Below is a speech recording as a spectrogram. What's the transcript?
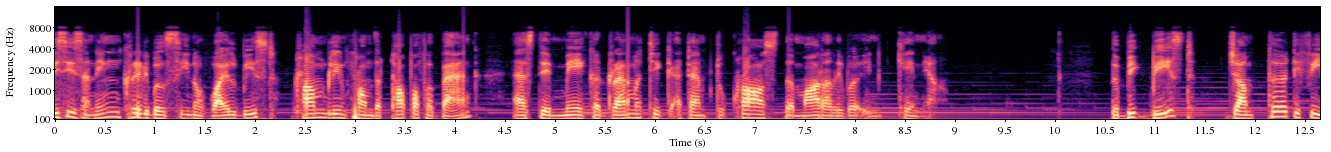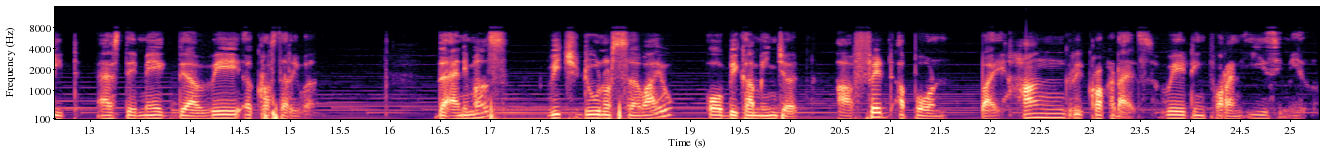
This is an incredible scene of wildebeests tumbling from the top of a bank as they make a dramatic attempt to cross the Mara River in Kenya. The big beasts jump 30 feet as they make their way across the river. The animals, which do not survive or become injured, are fed upon by hungry crocodiles waiting for an easy meal.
